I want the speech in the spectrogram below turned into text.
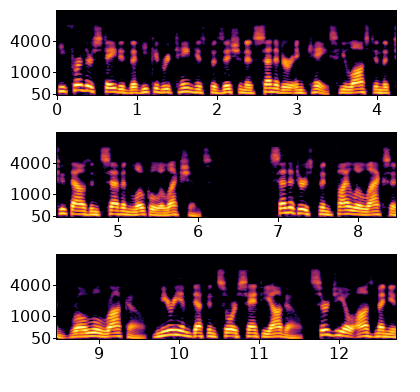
He further stated that he could retain his position as senator in case he lost in the 2007 local elections. Senators Panfilo Lacson, Raul Roco, Miriam Defensor Santiago, Sergio Osmeña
